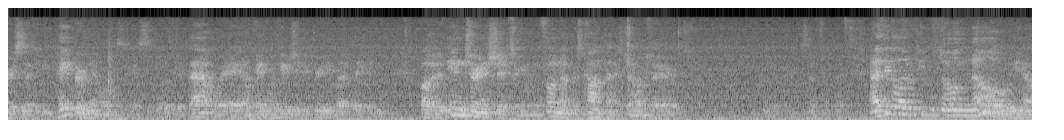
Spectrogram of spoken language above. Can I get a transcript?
that can be paper mills, I guess you look at it that way, okay, well, here's your degree, but they can bother with internships, or give phone numbers, contacts, job fairs, stuff like that. And I think a lot of people don't know, you know,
